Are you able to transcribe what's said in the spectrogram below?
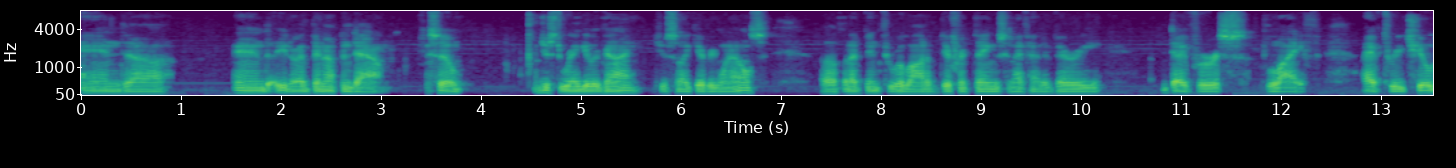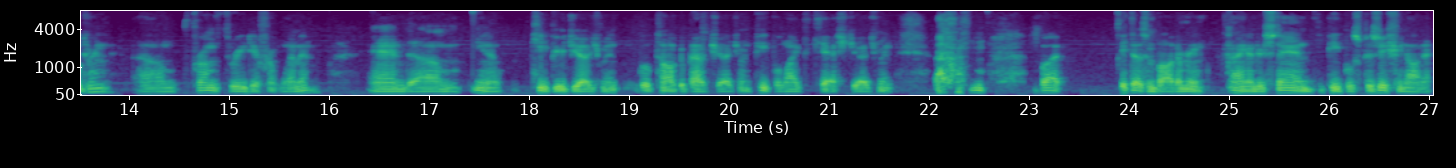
and uh, and you know I've been up and down. So just a regular guy, just like everyone else. Uh, but I've been through a lot of different things, and I've had a very diverse life. I have three children um, from three different women, and um, you know, keep your judgment. We'll talk about judgment. People like to cast judgment, but it doesn't bother me. I understand the people's position on it.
